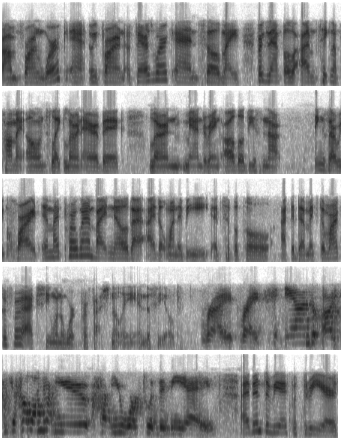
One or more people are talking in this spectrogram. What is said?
um, foreign work and I mean foreign affairs work. And so my, for example, I'm taking upon my own to like learn Arabic, learn Mandarin, although these are not things are required in my program, but I know that I don't want to be a typical academic demographer. I actually want to work professionally in the field. Right, right. And uh, how long have you have you worked with the VA? I've been to VA for three years.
